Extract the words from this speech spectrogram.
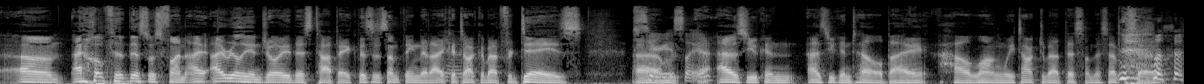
Um, I hope that this was fun. I, I really enjoy this topic. This is something that I could talk about for days. Um, Seriously. as you can as you can tell by how long we talked about this on this episode.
